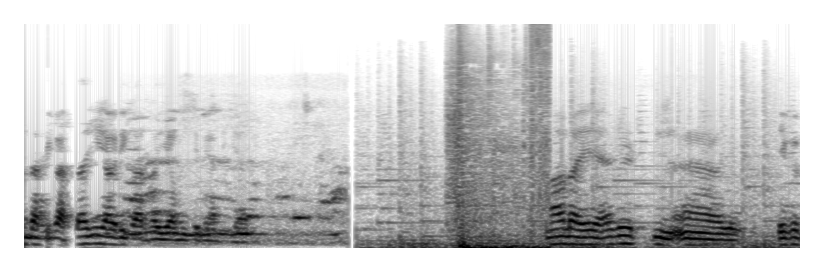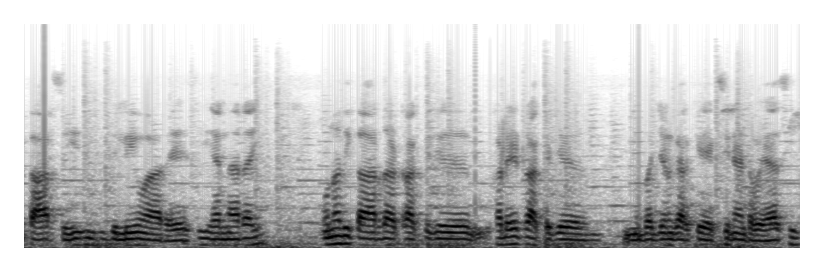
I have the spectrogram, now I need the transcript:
ਦਰਜ ਕਰਤਾ ਜੀ ਅਗਲੀ ਕਾਰਵਾਈ ਅਮਲ ਚ ਲਿਆਂਦੀ ਜਾ ਮਾਮਲਾ ਇਹ ਹੈ ਵੀ ਅਹ, ਇੱਕ ਕਾਰ ਸੀ ਦਿੱਲੀੋਂ ਆ ਰਹੇ ਸੀ ਐਨ ਆਰ ਆਈ। ਉਹਨਾਂ ਦੀ ਕਾਰ ਦਾ ਟਰੱਕ 'ਚ ਖੜੇ ਟਰੱਕ 'ਚ ਵੱਜਣ ਕਰਕੇ ਐਕਸੀਡੈਂਟ ਹੋਇਆ ਸੀ।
